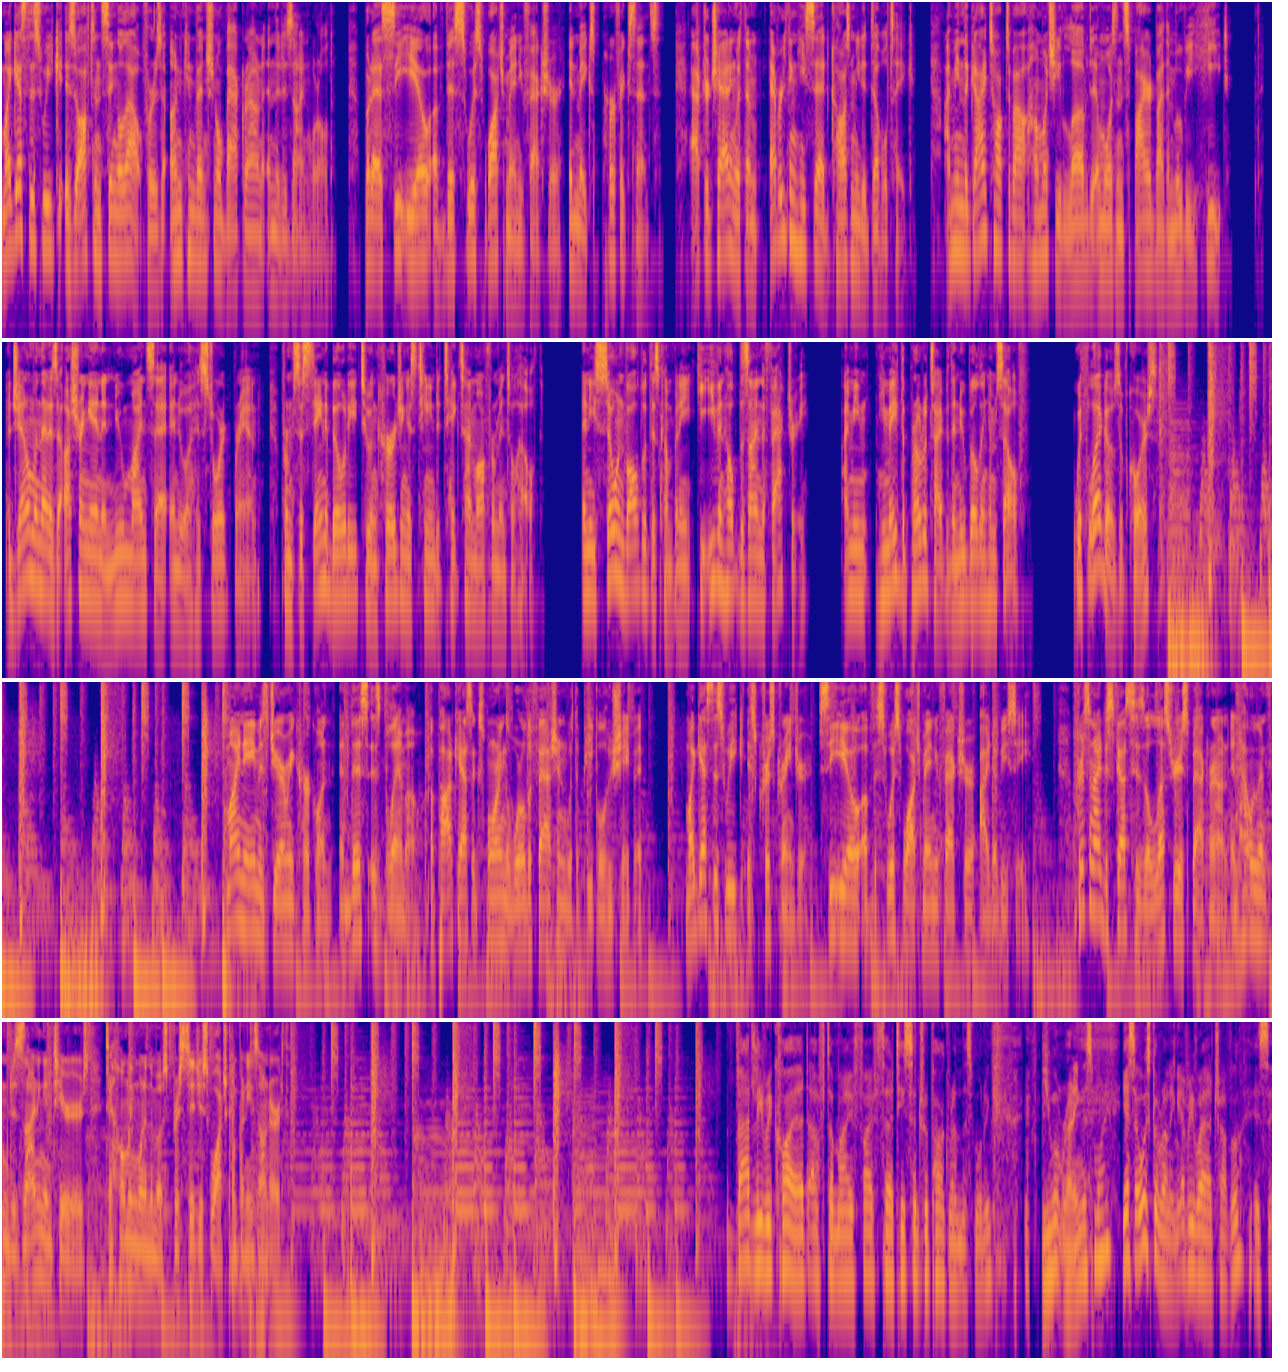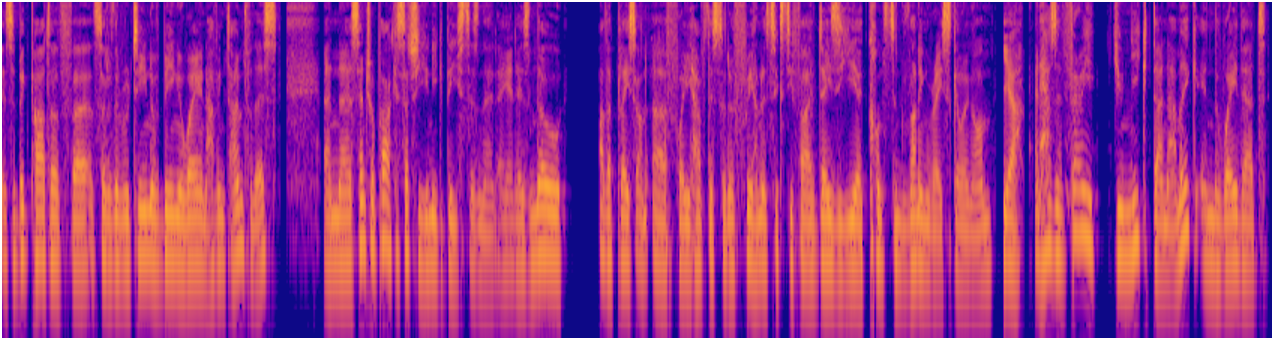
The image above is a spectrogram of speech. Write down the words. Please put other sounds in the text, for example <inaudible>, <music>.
My guest this week is often singled out for his unconventional background in the design world. But as CEO of this Swiss watch manufacturer, it makes perfect sense. After chatting with him, everything he said caused me to double take. I mean, the guy talked about how much he loved and was inspired by the movie Heat. A gentleman that is ushering in a new mindset into a historic brand, from sustainability to encouraging his team to take time off for mental health. And he's so involved with his company, he even helped design the factory. I mean, he made the prototype of the new building himself. With Legos, of course. My name is Jeremy Kirkland, and this is Blamo, a podcast exploring the world of fashion with the people who shape it. My guest this week is Chris Grainger, CEO of the Swiss watch manufacturer IWC. Chris and I discuss his illustrious background and how he went from designing interiors to helming one of the most prestigious watch companies on earth. Badly required after my 5.30 Central Park run this morning. <laughs> you went running this morning? Yes, I always go running everywhere I travel. It's, it's a big part of uh, sort of the routine of being away and having time for this. And uh, Central Park is such a unique beast, isn't it? There's no other place on earth where you have this sort of 365 days a year constant running race going on. Yeah. And has a very unique dynamic in the way that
